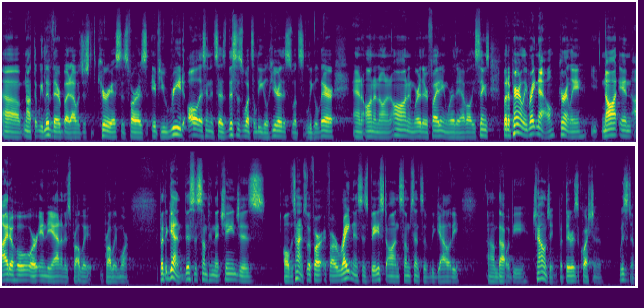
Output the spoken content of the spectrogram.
Uh, not that we live there, but I was just curious as far as if you read all this and it says this is what's illegal here, this is what's legal there, and on and on and on, and where they're fighting, where they have all these things. But apparently, right now, currently, not in Idaho or Indiana, there's probably probably more. But again, this is something that changes all the time. So if our if our rightness is based on some sense of legality, um, that would be challenging. But there is a question of wisdom.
